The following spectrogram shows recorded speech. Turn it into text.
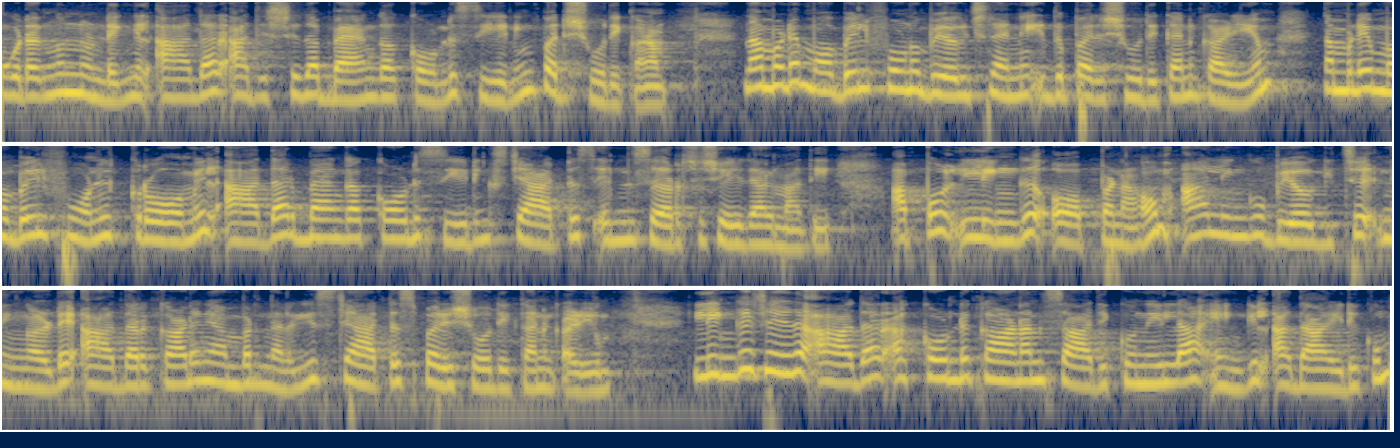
മുടങ്ങുന്നുണ്ടെങ്കിൽ ആധാർ അധിഷ്ഠിത ബാങ്ക് അക്കൗണ്ട് സീഡിംഗ് പരിശോധിക്കണം. നമ്മുടെ മൊബൈൽ ഫോൺ ഉപയോഗിച്ച് തന്നെ ഇത് പരിശോധിക്കാൻ കഴിയും. നമ്മുടെ മൊബൈൽ ഫോണിൽ ക്രോമിൽ Aadhaar bank account seeding status എന്ന് സെർച്ച് ചെയ്താൽ മതി. അപ്പോൾ ലിങ്ക് ഓപ്പൺ ആവും ആ ലിങ്ക് ഉപയോഗിച്ച് നിങ്ങളുടെ ആധാർ കാർഡ് നമ്പർ നൽകി സ്റ്റാറ്റസ് പരിശോധിക്കാൻ കഴിയും. ലിങ്ക് ചെയ്ത ആധാർ അക്കൗണ്ട് കാണാൻ സാധിക്കുന്നില്ല എങ്കിൽ അതായിരിക്കും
